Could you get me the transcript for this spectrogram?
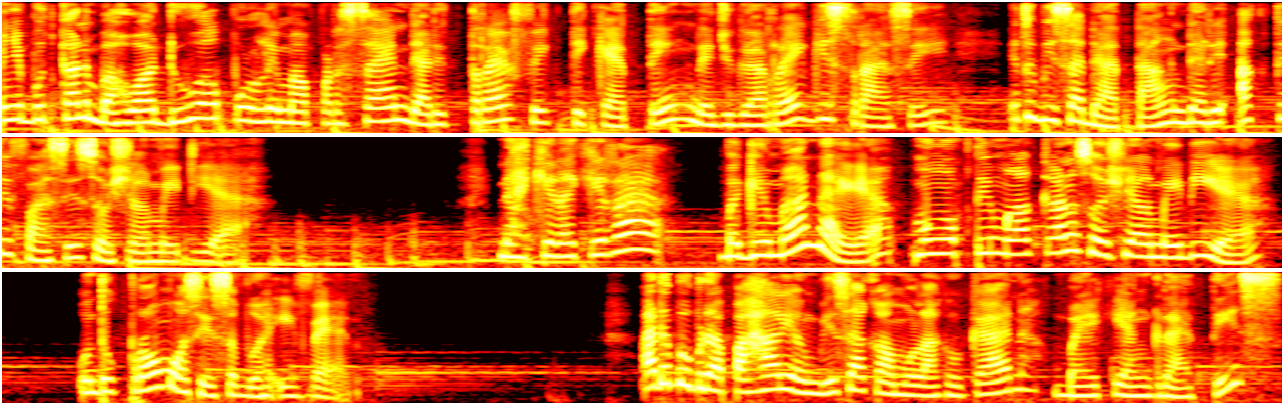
menyebutkan bahwa 25% dari traffic tiketing dan juga registrasi itu bisa datang dari aktivasi social media. Nah, kira-kira bagaimana ya mengoptimalkan social media untuk promosi sebuah event? Ada beberapa hal yang bisa kamu lakukan, baik yang gratis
